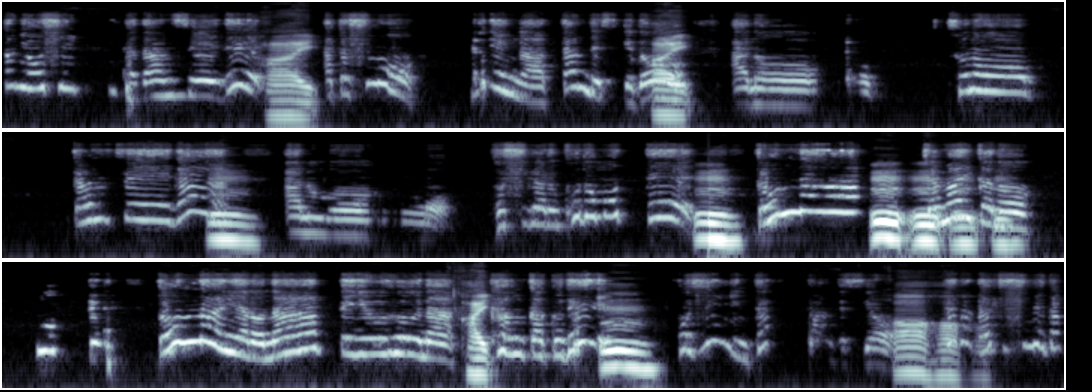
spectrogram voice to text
当に教えてた男性で、はい。私も未練があったんですけど、はい。あの、その男性が、うん。あの、欲しがる子供って、うん。どん。なジャマイカの子って、どんなんやろなっていう風なはい感覚で、うん。個人に立ったんですよ。はただ抱きしめた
